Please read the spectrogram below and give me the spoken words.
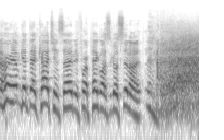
Uh, hurry up and get that couch inside before Peg wants to go sit on it.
